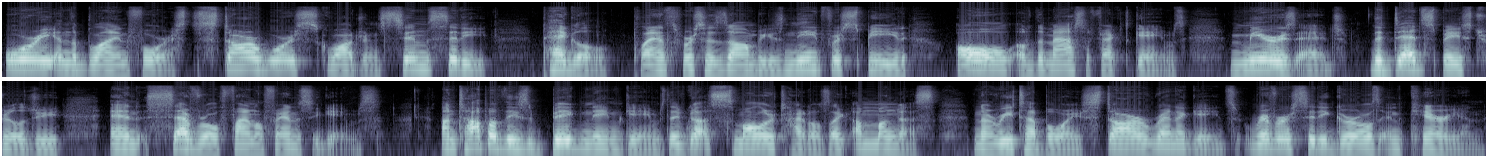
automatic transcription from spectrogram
Ori and the Blind Forest, Star Wars Squadron, Sim City, Peggle, Plants vs. Zombies, Need for Speed, all of the Mass Effect games, Mirror's Edge, the Dead Space trilogy, and several Final Fantasy games. On top of these big name games, they've got smaller titles like Among Us, Narita Boy, Star Renegades, River City Girls, and Carrion.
